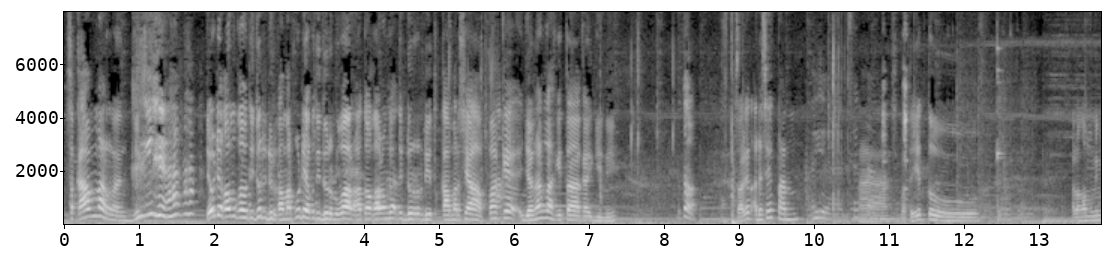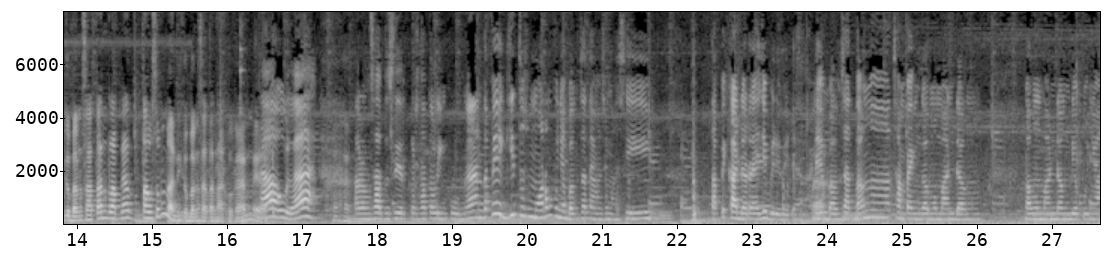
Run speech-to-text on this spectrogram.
sekamar anjing. Iya. Ya udah kamu kalau tidur tidur kamarku deh aku tidur luar atau kalau nggak tidur di kamar siapa kek janganlah kita kayak gini. Betul. Nah, soalnya ada setan. Iya, Nah, setan. seperti itu. Kalau ngomongin kebangsaan, Ratnya tahu semua nih kebangsaan aku kan ya. Tahu lah. Orang satu circle, satu lingkungan. Tapi ya gitu semua orang punya bangsatnya masing-masing. Tapi kadarnya aja beda-beda. Ada yang Nah. bangsat banget sampai nggak memandang nggak memandang dia punya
